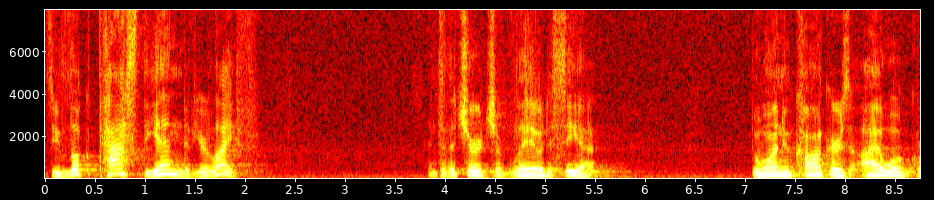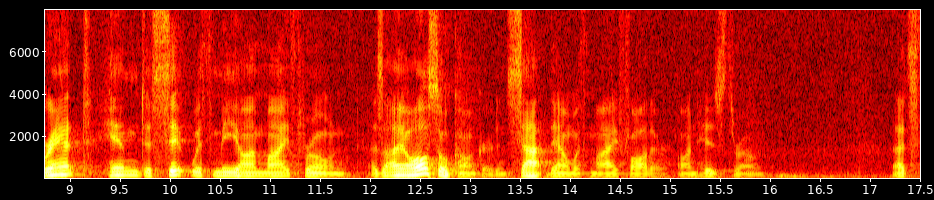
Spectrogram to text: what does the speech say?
as you look past the end of your life. And to the church of Laodicea, the one who conquers, I will grant him to sit with me on my throne, as I also conquered and sat down with my Father on his throne. That's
